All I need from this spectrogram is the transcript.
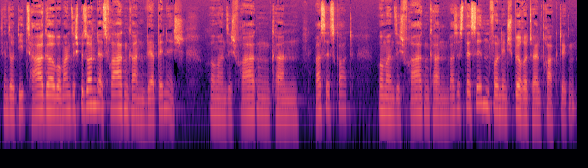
sind so die Tage, wo man sich besonders fragen kann, wer bin ich? Wo man sich fragen kann, was ist Gott? Wo man sich fragen kann, was ist der Sinn von den spirituellen Praktiken?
